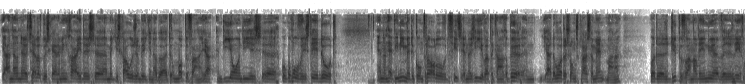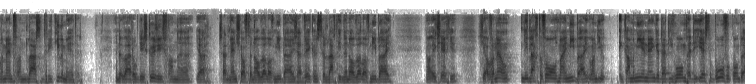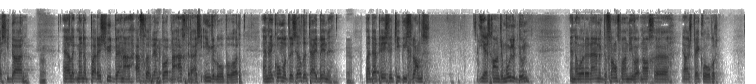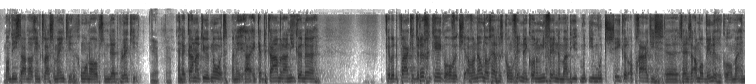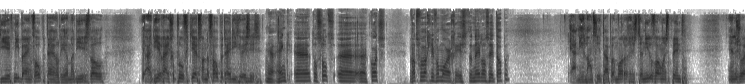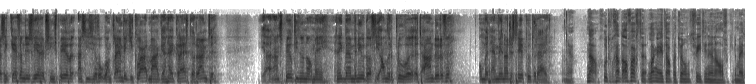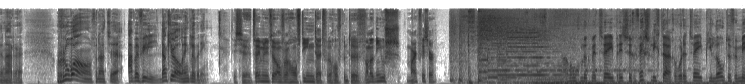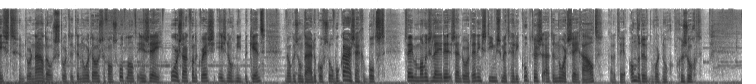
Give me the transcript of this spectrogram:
Ja, en dan zelfbescherming ga je dus eh, met je schouders een beetje naar buiten om op te vangen. Ja, en die jongen die is ook ongeveer dood. En dan heb je niet meer de controle over de fiets. En dan zie je wat er kan gebeuren. En ja, er worden soms klassementmannen worden er de dupe van. Alleen nu hebben we het reglement van de laatste drie kilometer. En er waren ook discussies van... eh, ja, zat Menshoff er nou wel of niet bij? Zat Wickens er, lag hij er nou wel of niet bij? Nou, ik zeg je, Jean van El, die lag er volgens mij niet bij. Want die, ik kan me niet indenken dat hij gewoon bij de eerste boven komt... als hij daar eigenlijk met een parachute bijna afgeremd wordt naar achteren... als je ingelopen wordt. En hij komt op dezelfde tijd binnen. Maar dat is weer typisch Frans. Eerst gaan ze moeilijk doen. En dan wordt uiteindelijk de Fransman, die wordt nog eh, ja, een spekkoper. Want die staat nog in het klassementje. Gewoon nog op zijn derde plekje. Ja, ja. En dat kan natuurlijk nooit. Maar nee, ja, ik heb de camera niet kunnen... Ik heb het een paar keer teruggekeken of ik Chavanel nog ergens kon vinden. Ik kon hem niet vinden, maar die, moet- die moet zeker op gaatjes... eh, zijn ze allemaal binnengekomen. En die heeft niet bij een valpartij geleerd. Maar die is wel... Ja, die hebben wij geprofiteerd van de valpartij die geweest is. Ja, Henk, eh, tot slot, eh, eh, kort. Wat verwacht je van morgen? Is het een Nederlandse etappe? Ja, Nederlandse etappe. Morgen is het in ieder geval een sprint. En zoals ik Kevin dus weer heb zien spelen... als hij zich ook wel een klein beetje kwaad maakt en hij krijgt de ruimte... ja, dan speelt hij er nog mee. En ik ben benieuwd of die andere ploegen het aandurven... om met hem weer naar de streep toe te rijden. Ja. Nou, goed, we gaan het afwachten. Lange etappe, 214,5 kilometer naar eh, Rouen vanuit eh Abbeville. Dankjewel, Henk Lubberding. Het is eh, twee minuten over half tien. Tijd voor de hoofdpunten van het nieuws. Mark Visser. Ongeluk met twee Britse gevechtsvliegtuigen worden twee piloten vermist. Een tornado stortte ten noordoosten van Schotland in zee. Oorzaak van de crash is nog niet bekend. En ook is onduidelijk of ze op elkaar zijn gebotst. Twee bemanningsleden zijn door reddingsteams met helikopters uit de Noordzee gehaald. Naar de twee anderen wordt nog gezocht.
